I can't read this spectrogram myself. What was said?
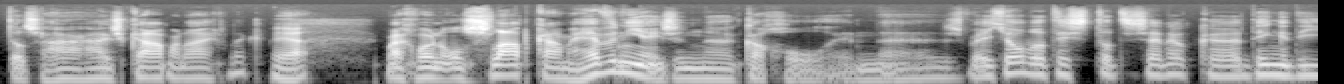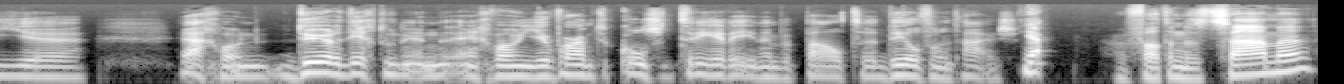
dat is haar huiskamer eigenlijk. Ja. Maar gewoon onze slaapkamer hebben we niet eens een kachel. En, dus weet je wel, dat, is, dat zijn ook dingen die, ja, gewoon deuren dicht doen en, en gewoon je warmte concentreren in een bepaald deel van het huis. We vatten het samen.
